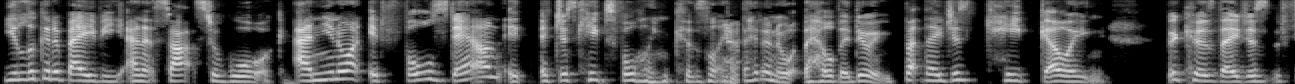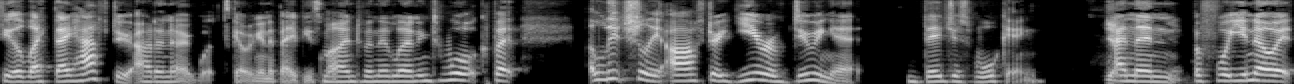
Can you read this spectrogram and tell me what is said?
you look at a baby and it starts to walk, and you know what? It falls down. It it just keeps falling because like they don't know what the hell they're doing, but they just keep going. because they just feel like they have to. I don't know what's going in a baby's mind when they're learning to walk, but literally after a year of doing it, they're just walking. Yeah. And then before you know it,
